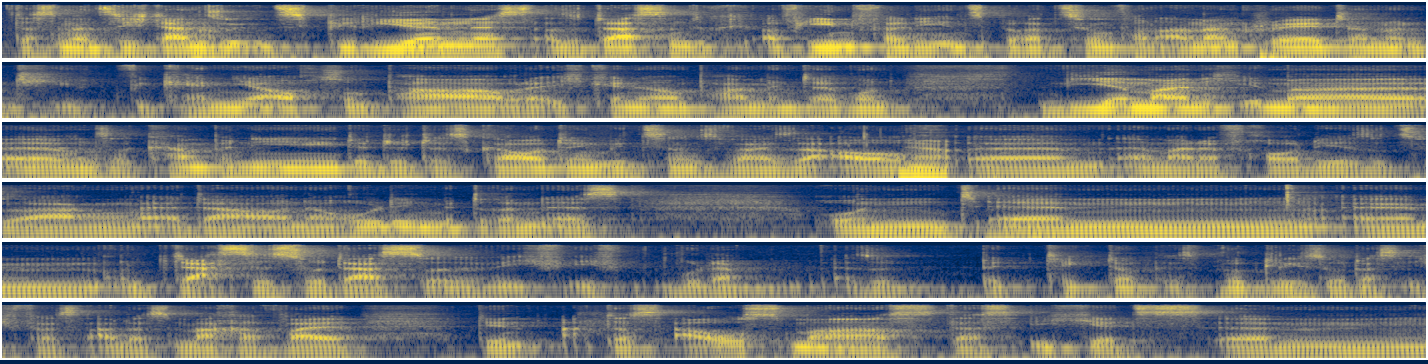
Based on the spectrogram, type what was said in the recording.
dass man sich dann so inspirieren lässt. Also das sind auf jeden Fall die Inspiration von anderen Creatoren und die, wir kennen ja auch so ein paar oder ich kenne ja auch ein paar im Hintergrund. Wir meine ich immer äh, unsere Company, Digital Scouting, beziehungsweise auch ja. äh, meine Frau, die sozusagen äh, da in der Holding mit drin ist. Und, ähm, ähm, und das ist so das, äh, ich, ich, oder, also bei TikTok ist wirklich so, dass ich fast alles mache, weil den, das Ausmaß, dass ich jetzt ähm,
